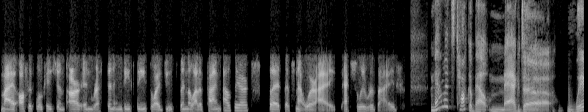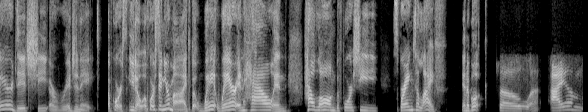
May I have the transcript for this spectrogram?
my office locations are in Reston and DC, so I do spend a lot of time out there, but that's not where I actually reside. Now let's talk about Magda. Where did she originate? Of course, you know, of course in your mind, but where where and how and how long before she sprang to life? In a book? So I am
